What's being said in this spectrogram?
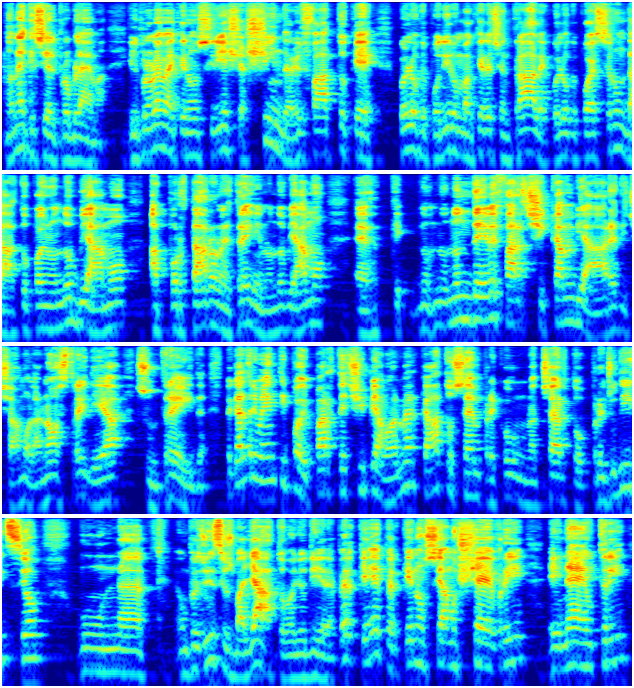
non è che sia il problema, il problema è che non si riesce a scindere il fatto che quello che può dire un banchiere centrale, quello che può essere un dato, poi non dobbiamo apportarlo nel trading, non dobbiamo, eh, che, non, deve farci cambiare, diciamo, la nostra idea su un trade, perché altrimenti poi partecipiamo al mercato sempre con un certo pregiudizio, un, un, pregiudizio sbagliato, voglio dire. Perché? Perché non siamo scevri e neutri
